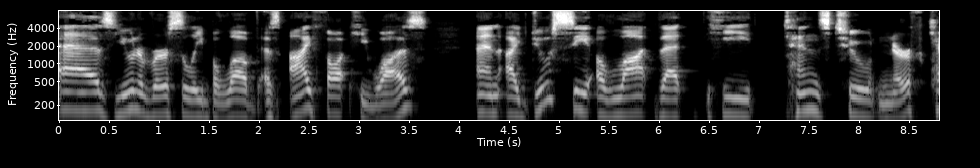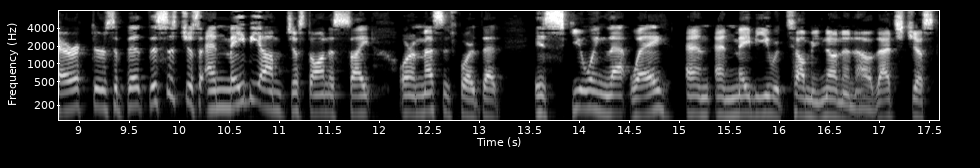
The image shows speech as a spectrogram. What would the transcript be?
as universally beloved as I thought he was. And I do see a lot that he tends to nerf characters a bit. This is just, and maybe I'm just on a site or a message board that is skewing that way. And, and maybe you would tell me, no, no, no, that's just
